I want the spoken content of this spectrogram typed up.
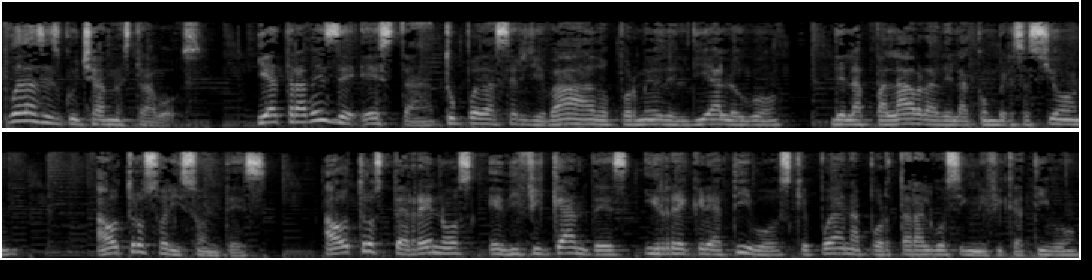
puedas escuchar nuestra voz. Y a través de esta, tú puedas ser llevado por medio del diálogo de la palabra, de la conversación, a otros horizontes, a otros terrenos edificantes y recreativos que puedan aportar algo significativo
